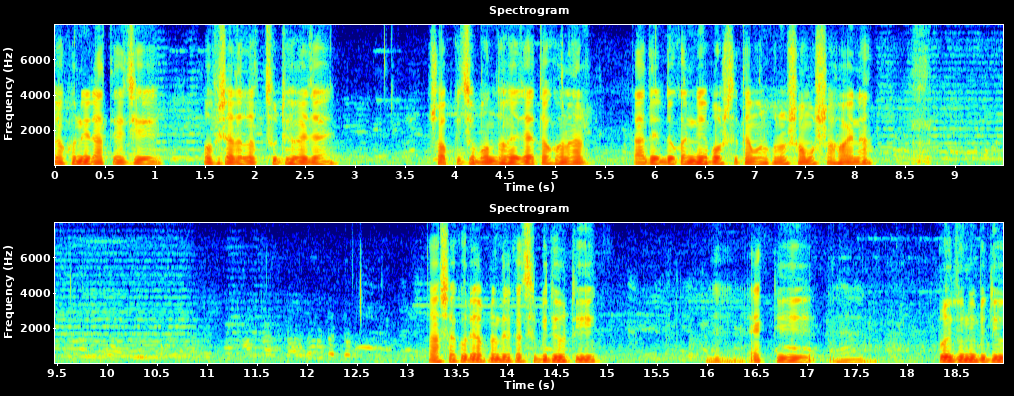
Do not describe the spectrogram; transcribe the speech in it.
যখনই রাতে যে অফিস আদালত ছুটি হয়ে যায় সব কিছু বন্ধ হয়ে যায়, তখন আর তাদের দোকান নিয়ে বসতে তেমন কোনো সমস্যা হয় না। তো আশা করি আপনাদের কাছে ভিডিওটি একটি প্রয়োজনীয় ভিডিও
